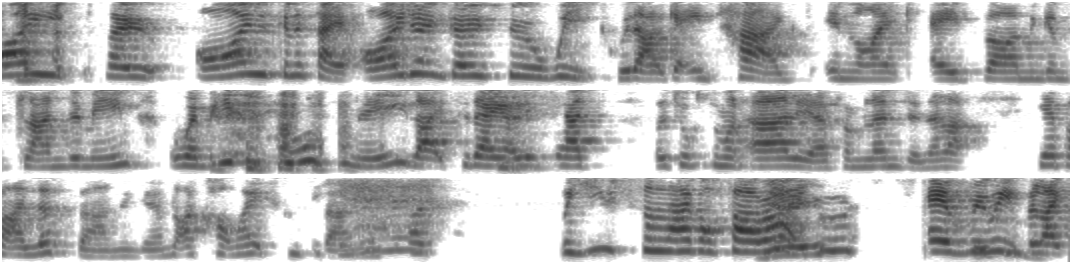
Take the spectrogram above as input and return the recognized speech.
I so I was going to say I don't go through a week without getting tagged in like a Birmingham slander meme. But when people talk to me, like today, I literally had I was talking to someone earlier from London. They're like, "Yeah, but I love Birmingham. Like, I can't wait to come to Birmingham." Yeah. Like, but you slag off our yeah, every week. But like,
